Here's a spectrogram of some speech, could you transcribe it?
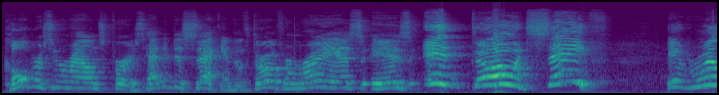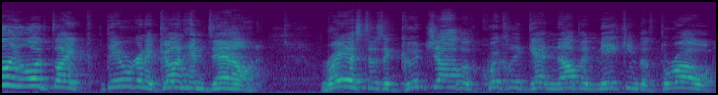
Culberson rounds first, headed to second. The throw from Reyes is in. Oh, it's safe! It really looked like they were going to gun him down. Reyes does a good job of quickly getting up and making the throw.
